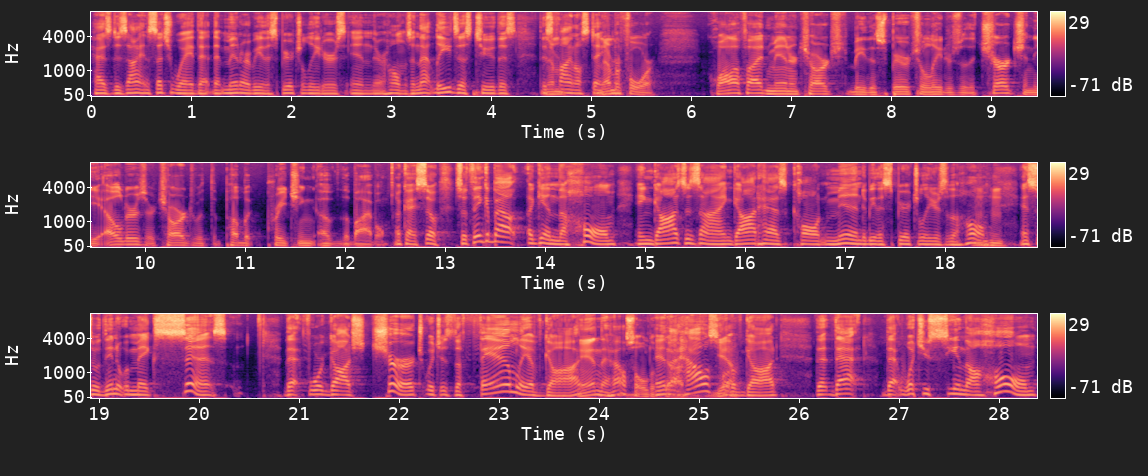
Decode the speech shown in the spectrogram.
has designed in such a way that, that men are to be the spiritual leaders in their homes. And that leads us to this this final statement. Number four, qualified men are charged to be the spiritual leaders of the church, and the elders are charged with the public preaching of the Bible. Okay, so so think about again the home in God's design. God has called men to be the spiritual leaders of the home, Mm-hmm. and so then it would make sense that for God's church, which is the family of God And the household of and God. the household Yeah. of God, that that that what you see in the home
